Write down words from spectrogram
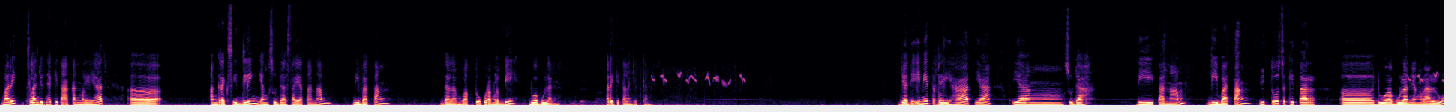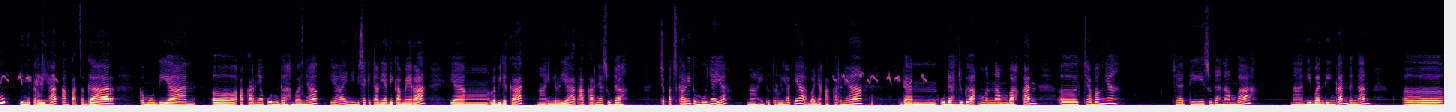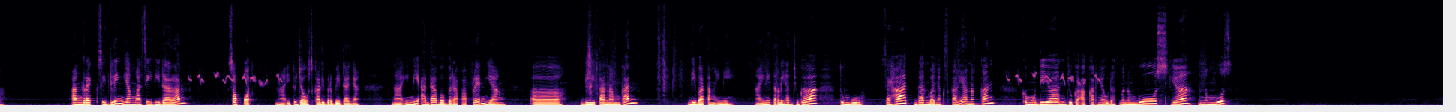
Mari selanjutnya kita akan melihat uh, anggrek seedling yang sudah saya tanam di batang dalam waktu kurang lebih dua bulan. Mari kita lanjutkan. Jadi ini terlihat ya yang sudah ditanam di batang itu sekitar uh, dua bulan yang lalu. Ini terlihat tampak segar, kemudian uh, akarnya pun udah banyak ya. Ini bisa kita lihat di kamera yang lebih dekat. Nah ini lihat akarnya sudah cepat sekali tumbuhnya ya. Nah, itu terlihat ya banyak akarnya dan udah juga menambahkan e, cabangnya. Jadi sudah nambah. Nah, dibandingkan dengan e, anggrek seedling yang masih di dalam sopot. Nah, itu jauh sekali berbedanya. Nah, ini ada beberapa plant yang e, ditanamkan di batang ini. Nah, ini terlihat juga tumbuh sehat dan banyak sekali anakan. Kemudian juga akarnya udah menembus ya, menembus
